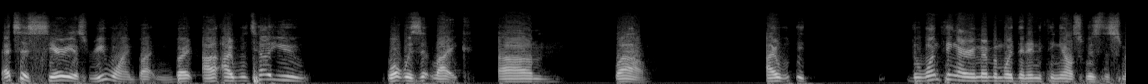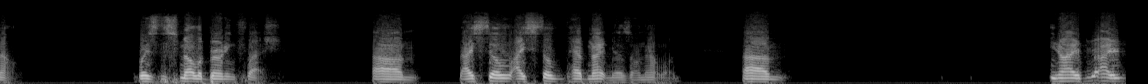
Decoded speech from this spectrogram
that's a serious rewind button. But I, I will tell you, what was it like? Um, wow. I it, the one thing I remember more than anything else was the smell was the smell of burning flesh. Um, I still I still have nightmares on that one. Um, you know, I, I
